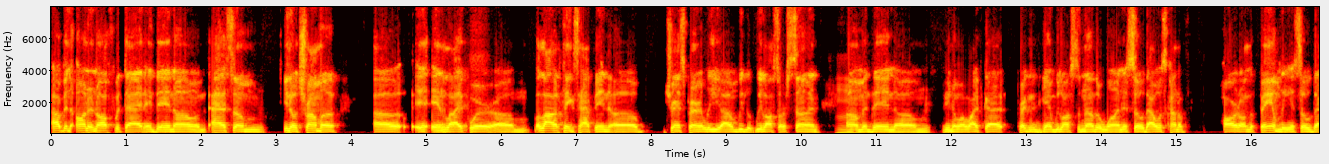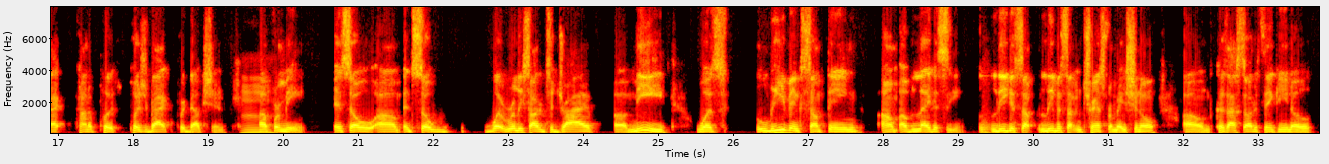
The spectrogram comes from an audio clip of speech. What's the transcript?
I've been on and off with that, and then um, I had some, you know, trauma uh, in, in, life where um, a lot of things happen. Uh, transparently, um, we we lost our son, mm. um, and then um, you know my wife got pregnant again. We lost another one, and so that was kind of hard on the family, and so that kind of put pushed back production mm. uh, for me. And so um, and so what really started to drive uh, me was leaving something um, of legacy, leaving something, leaving something transformational. Because um, I started thinking, you know,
